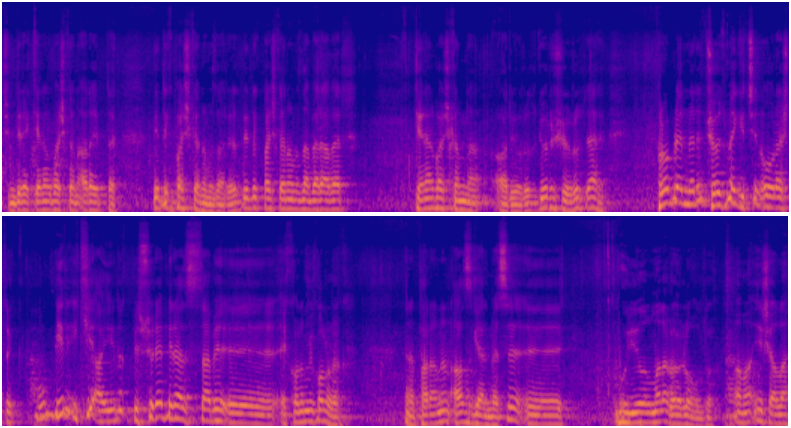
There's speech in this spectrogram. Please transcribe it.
Şimdi direkt genel başkanı arayıp da birlik başkanımızı arıyoruz. Birlik başkanımızla beraber genel başkanla arıyoruz, görüşüyoruz. Yani problemleri çözmek için uğraştık. Bu bir iki aylık bir süre biraz tabii e, ekonomik olarak yani paranın az gelmesi e, bu yığılmalar öyle oldu. Ama inşallah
